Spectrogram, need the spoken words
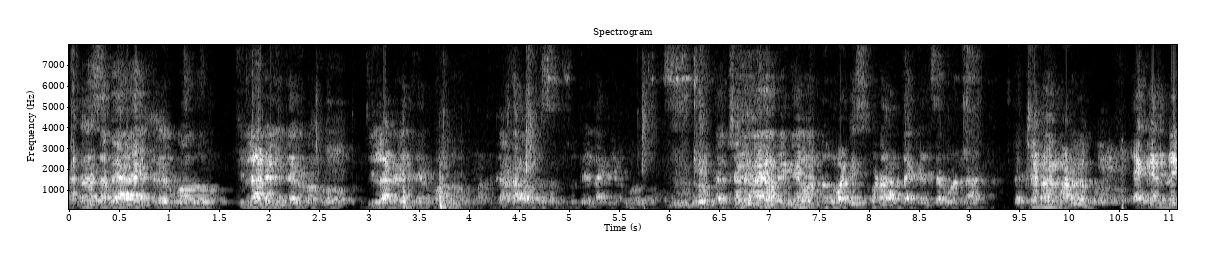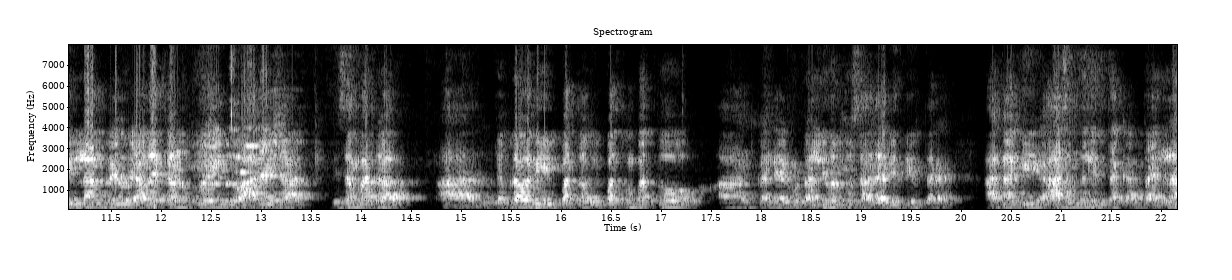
ನಗರಸಭೆ ಆಯುಕ್ತರು ಇರ್ಬೋದು, ಜಿಲ್ಲಾಡಳಿತ ಇರ್ಬೇಕು ಜಿಲ್ಲಾಡಳಿತ ಇರ್ಬೋದು, ಮತ್ತು ಕನ್ನಡ ಮತ್ತು ಸಂಸ್ಕೃತಿ ಇಲಾಖೆ ಇರ್ಬೋದು ತಕ್ಷಣವೇ ಅವರಿಗೆ ಒಂದು ನೋಟಿಸ್ ಕೊಡೋ ಅಂತ ಕೆಲಸಗಳನ್ನ ತಕ್ಷಣವೇ ಮಾಡ್ಬೇಕು. ಯಾಕೆಂದ್ರೆ ಇಲ್ಲ ಅಂದ್ರೆ ಹೇಳಿದ್ರು ಯಾವ್ದೇ ಕಾರಣಕ್ಕೂ ಇವರು ಆದೇಶ ಡಿಸೆಂಬರ್ ಫೆಬ್ರವರಿ ಇಪ್ಪತ್ತು, ಇಪ್ಪತ್ತೊಂಬತ್ತು ಅನ್ಕೊಂಡು ಹೇಳ್ಬಿಟ್ಟು ಅಲ್ಲಿವರೆಗೂ ಸಹ ಅದೇ ರೀತಿ ಇರ್ತಾರೆ. ಹಾಗಾಗಿ ಹಾಸನದಲ್ಲಿ ಇರ್ತಕ್ಕಂತ ಎಲ್ಲಾ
